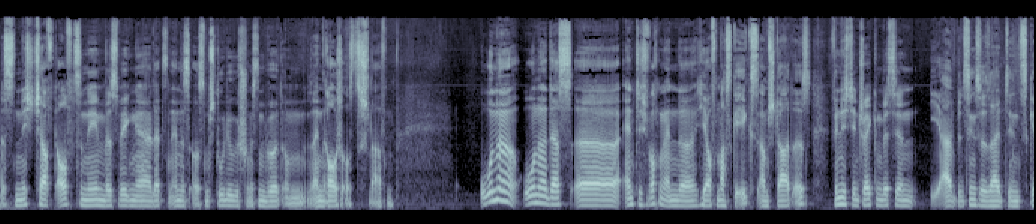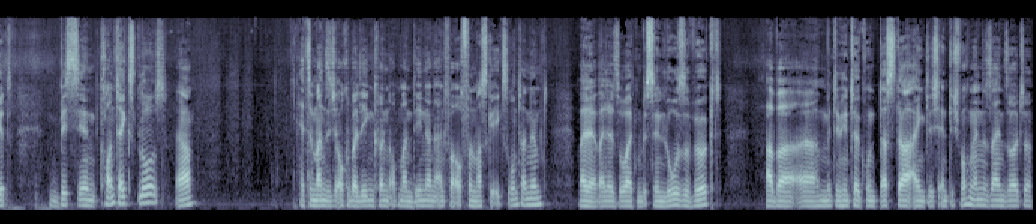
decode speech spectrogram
es nicht schafft aufzunehmen, weswegen er letzten Endes aus dem Studio geschmissen wird, um seinen Rausch auszuschlafen ohne, ohne dass äh, endlich Wochenende hier auf Maske X am Start ist, finde ich den Track ein bisschen, ja, beziehungsweise halt den Skit ein bisschen kontextlos, ja. Hätte man sich auch überlegen können, ob man den dann einfach auch von Maske X runternimmt, weil er, weil er so halt ein bisschen lose wirkt. Aber äh, mit dem Hintergrund, dass da eigentlich endlich Wochenende sein sollte.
